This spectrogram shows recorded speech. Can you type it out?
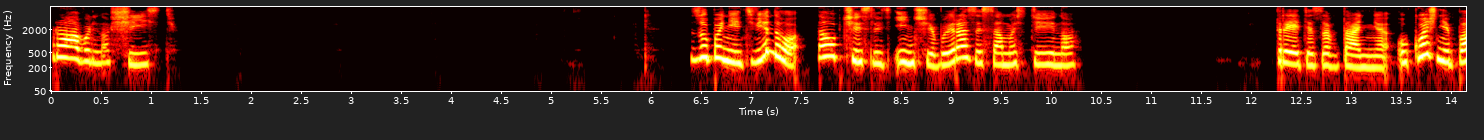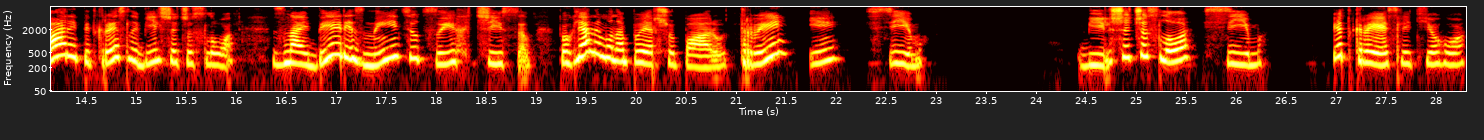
Правильно, 6. Зупиніть відео та обчисліть інші вирази самостійно. Третє завдання. У кожній парі підкресли більше число. Знайди різницю цих чисел. Поглянемо на першу пару 3 і 7. Більше число 7. Підкресліть його.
